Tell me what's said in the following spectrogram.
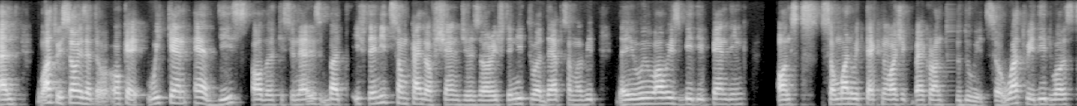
And what we saw is that, okay, we can add these, the questionnaires, but if they need some kind of changes or if they need to adapt some of it, they will always be depending on someone with technological background to do it. So what we did was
